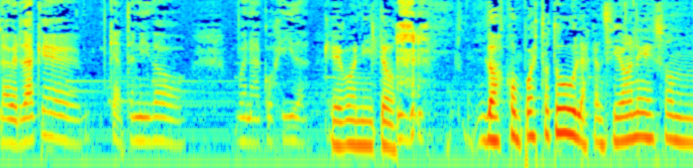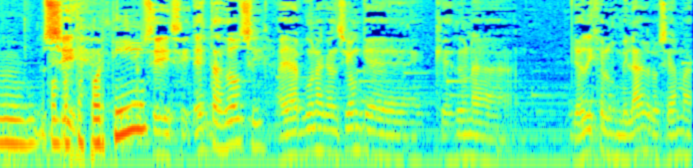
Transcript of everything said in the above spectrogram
la verdad que, que ha tenido buena acogida. Qué bonito. ¿Lo has compuesto tú? ¿Las canciones son compuestas por ti? Sí, sí. Estas dos sí. Hay alguna canción que, que es de una... Yo dije Los Milagros, se llama...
